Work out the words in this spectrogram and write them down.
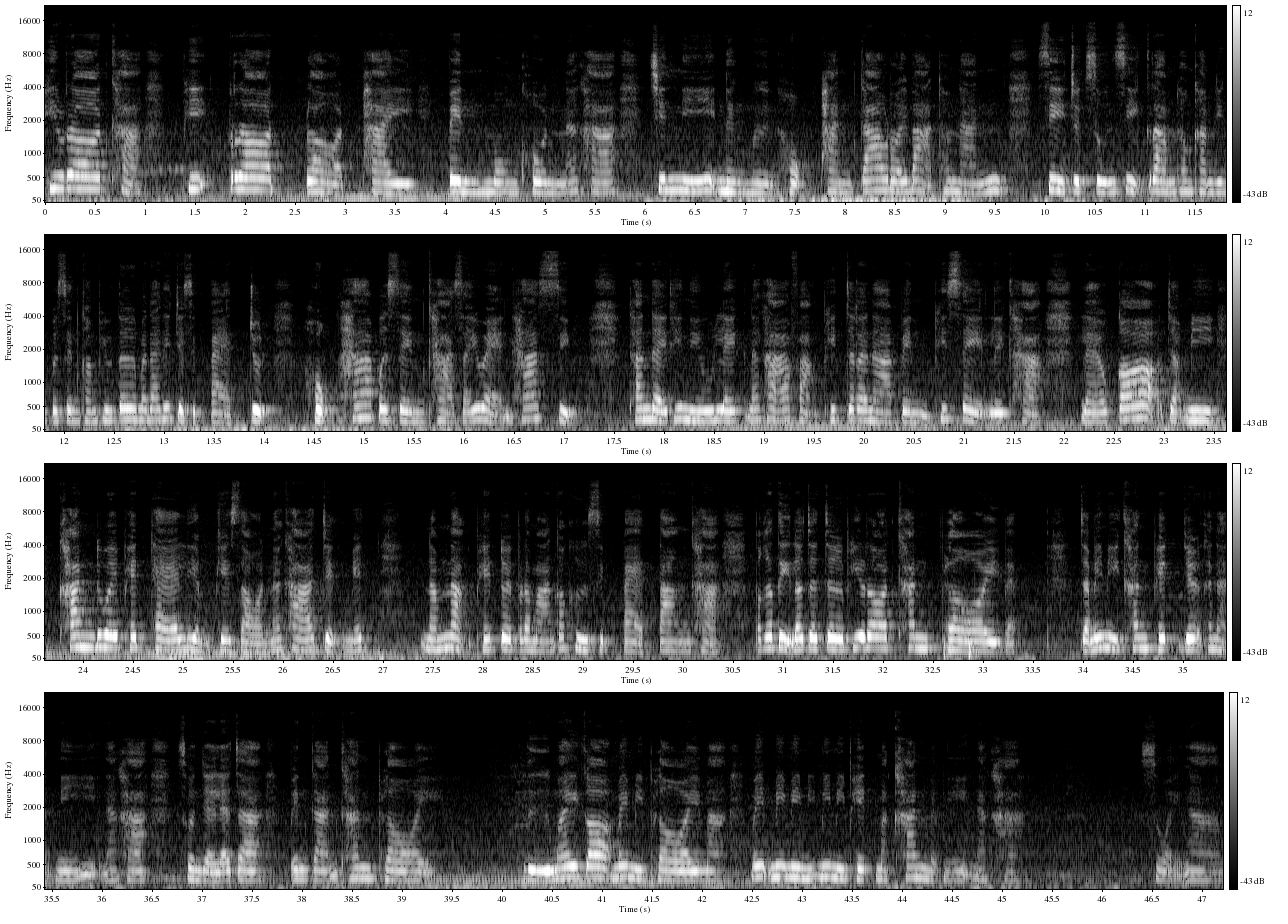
พี่รอดค่ะ พี่รอดปลอดภัยเป็นมงคลนะคะ ชิ้นนี้ 16,900 บาทเท่านั้น 4.04 กรัมทองคำยิงเปอร์เซ็นต์คอมพิวเตอร์มาได้ที่ 78.65%ค่ะไซส์แหวน 50 ท่านใดที่นิ้วเล็กนะคะ ฝากพิจารณาเป็นพิเศษเลยค่ะ แล้วก็จะมีขั้นด้วยเพชรแท้เหลี่ยมเกสรนะคะ 7 เม็ด น้ำหนักเพชรโดยประมาณก็คือ 18 ตังค่ะ ปกติเราจะเจอพี่รอดขั้นพลอยแบบจะไม่มีขั้นเพชรเยอะขนาดนี้นะคะ ส่วนใหญ่แล้วจะเป็นการขั้นพลอย หรือไม่ก็ไม่มีพลอยมาไม่ไม่ไม่ไม่ไม่มีเพชรมาขั้นแบบนี้นะคะ สวยงาม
